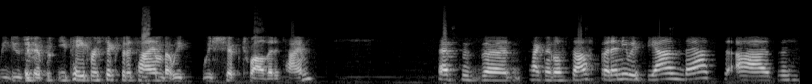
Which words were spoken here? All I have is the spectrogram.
we do ship. You pay for six at a time, but we we ship 12 at a time. That's the, the technical stuff. But anyways, beyond that, uh, the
